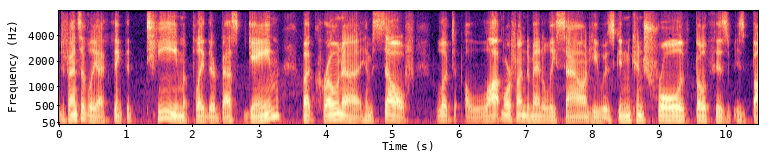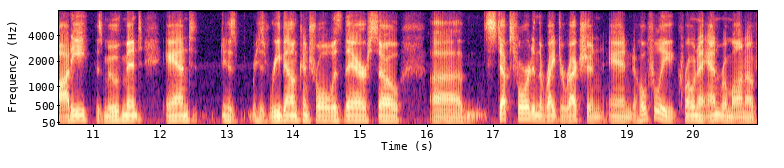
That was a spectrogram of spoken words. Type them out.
defensively, I think the team played their best game, but Chrona himself looked a lot more fundamentally sound. He was in control of both his his body, his movement, and his his rebound control was there. So uh, steps forward in the right direction, and hopefully Chrona and Romanov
